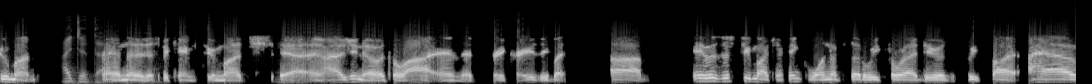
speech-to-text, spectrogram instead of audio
two months. I did that. And then it just became too much. Yeah. And as you know, it's a lot and it's pretty crazy. But um, it was just too much. I think one episode a week for what I do is a sweet spot. I have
